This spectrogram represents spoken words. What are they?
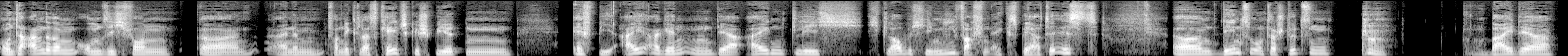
unter anderem, um sich von äh, einem von Nicolas Cage gespielten FBI-Agenten, der eigentlich, ich glaube, Chemiewaffenexperte ist, ähm, den zu unterstützen bei der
